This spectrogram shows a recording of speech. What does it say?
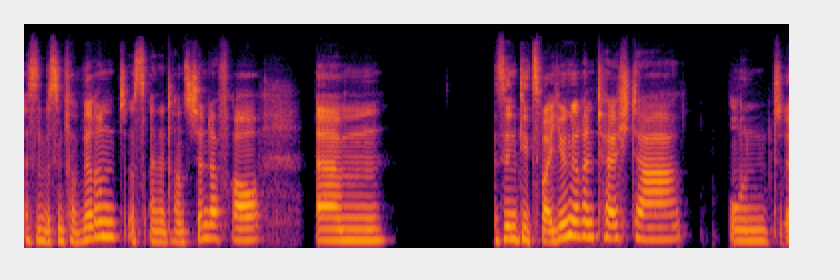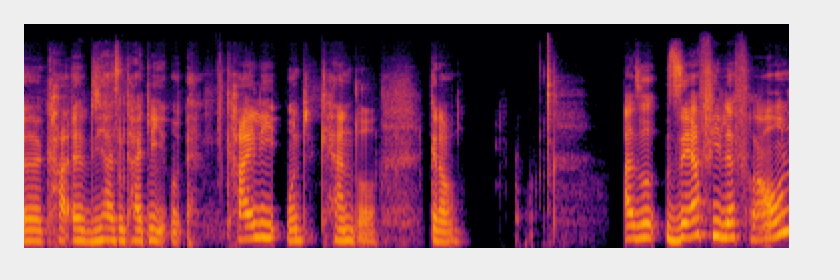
ist ein bisschen verwirrend, ist eine Transgender-Frau, ähm, sind die zwei jüngeren Töchter und äh, äh, die heißen Kylie, äh, Kylie und Kendall. Genau. Also sehr viele Frauen.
